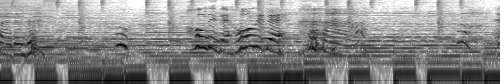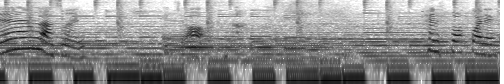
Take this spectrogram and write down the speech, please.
You're than this. Whew. hold it there, hold it there. and last one. Good job. And fourth one is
